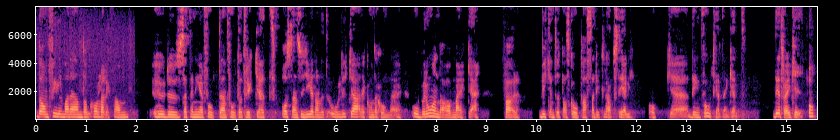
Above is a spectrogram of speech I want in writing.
de filmar den, de kollar liksom hur du sätter ner foten, fotavtrycket och sen så ger de lite olika rekommendationer oberoende av märke för vilken typ av sko passar ditt löpsteg och eh, din fot helt enkelt. Det tror jag är key. Och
